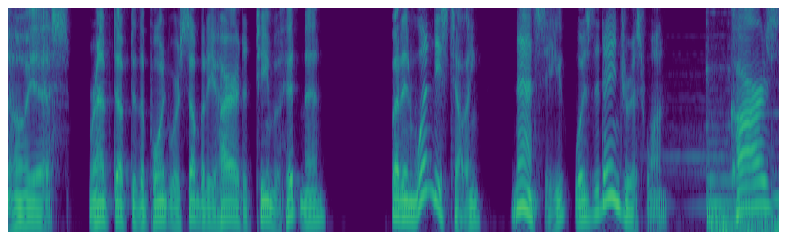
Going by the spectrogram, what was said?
Oh, yes, ramped up to the point where somebody hired a team of hitmen. But in Wendy's telling, Nancy was the dangerous one. Cars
